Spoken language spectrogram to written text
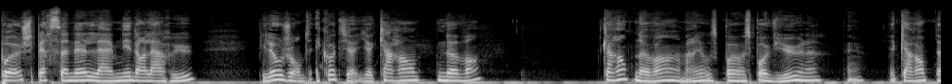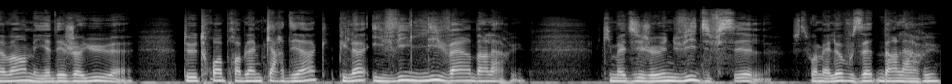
poche, personnelle, l'a amené dans la rue. Puis là, aujourd'hui, écoute, il y, a, 49 ans. 49 ans, Mario, c'est pas, pas vieux, là. Hein. Il y a 49 ans, mais il a déjà eu deux, trois problèmes cardiaques. Puis là, il vit l'hiver dans la rue. Qui m'a dit, j'ai eu une vie difficile. Je dis, ouais, mais là, vous êtes dans la rue.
